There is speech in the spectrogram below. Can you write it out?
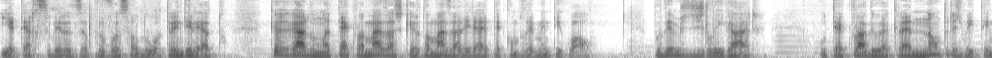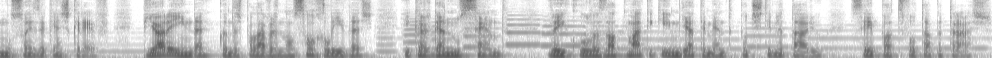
e até receber a desaprovação do outro em direto, carregar numa tecla mais à esquerda ou mais à direita é completamente igual. Podemos desligar. O teclado e o ecrã não transmitem emoções a quem escreve. Pior ainda, quando as palavras não são relidas e carregando no send, veiculas automática e imediatamente para o destinatário, sem hipótese de voltar para trás.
